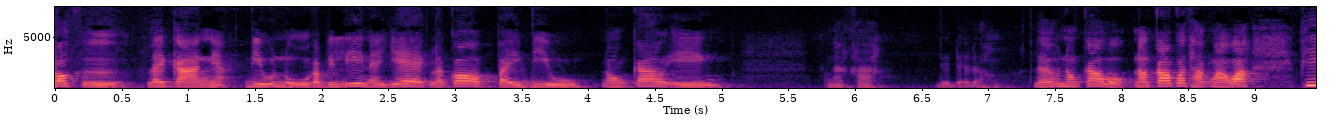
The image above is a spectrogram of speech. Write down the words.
ก็คือรายการเนี่ยดิวหนูกับลิลลี่เนี่ยแยกแล้วก็ไปดิวน้องก้าวเองนะคะเดี๋ยวเดี๋ยวแล้วน้องก้าวบอกน้องก้าวก็ทักมาว่า พี่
